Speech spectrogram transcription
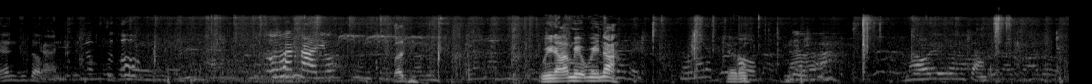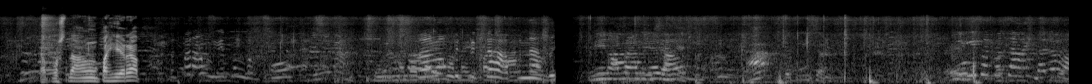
Ayan dito. Unahan tayo. Uwi na kami, uwi na. Pero, tapos na ang pahirap. Ba't parang ang bigat ng bag ko? Parang ang bitbit kahapon na. Nag-isa pa sa akin dalawa.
